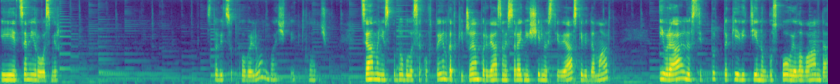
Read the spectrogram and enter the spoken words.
І це мій розмір. 100% льон, бачите, і підкладочку. Ця мені сподобалася ковтинка, такий джемпер, в'язаний середньої щільності в'язки від Дамарт. І в реальності тут такий відтінок бусковий лаванда,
